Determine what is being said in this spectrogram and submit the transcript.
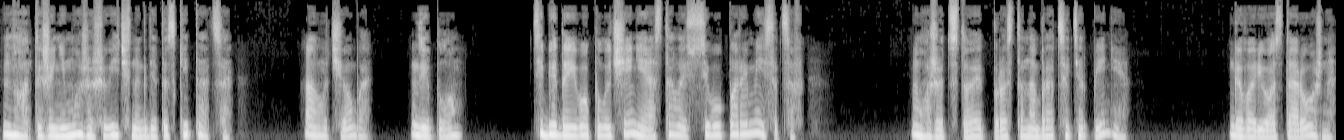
Но ты же не можешь вечно где-то скитаться. А учеба, диплом? Тебе до его получения осталось всего пара месяцев. Может, стоит просто набраться терпения? Говорю осторожно.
